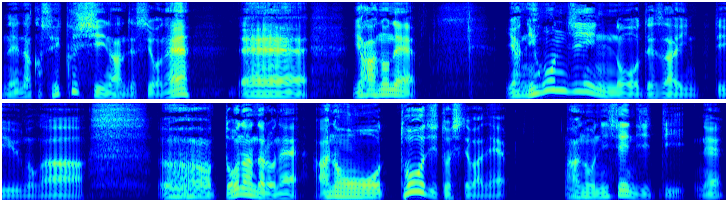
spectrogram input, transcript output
ね、なんかセクシーなんですよね。ええいや、あのね、いや、日本人のデザインっていうのが、うーん、どうなんだろうね。あのー当時としてはね、あの 2000GT ね、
